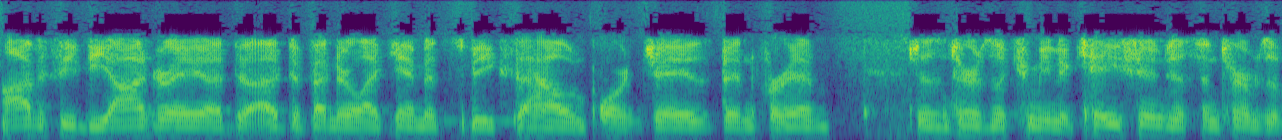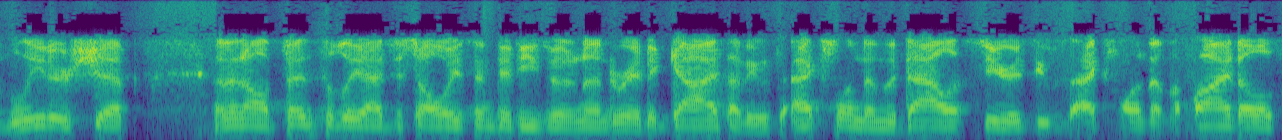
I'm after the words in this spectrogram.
Obviously, DeAndre, a, a defender like him, it speaks to how important Jay has been for him, just in terms of communication, just in terms of leadership, and then offensively, I just always think that he's been an underrated guy. I thought he was excellent in the Dallas series. He was excellent in the finals,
